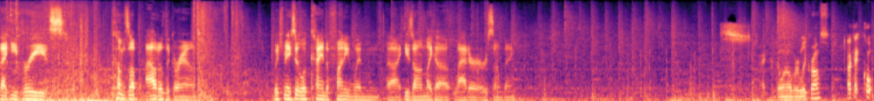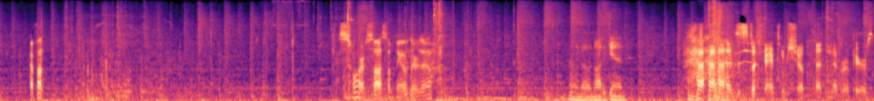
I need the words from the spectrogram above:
that he breathes comes up out of the ground, which makes it look kind of funny when uh, he's on like a ladder or something. Going over to Leecros. Okay, cool. Have fun. I swore I saw something over there though. Oh no, not again. Just a phantom ship that never appears.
